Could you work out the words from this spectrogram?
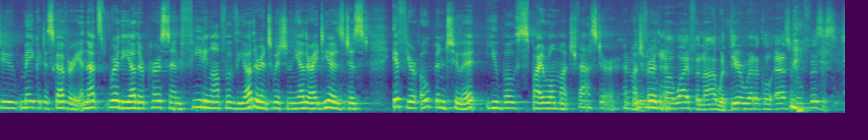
to make a discovery. And that's where the other person, feeding off of the other intuition and the other idea, is just if you're open to it, you both spiral much faster and much further. My wife and I were theoretical astrophysicists.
